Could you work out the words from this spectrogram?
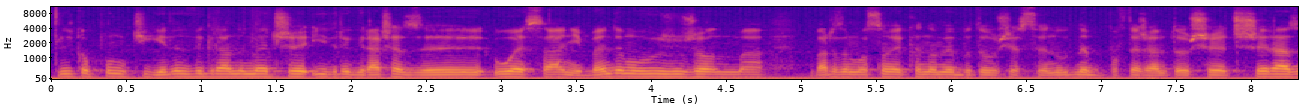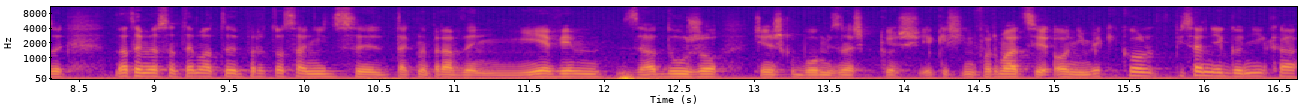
tylko punkcik, jeden wygrany mecz Idry gracza z USA. Nie będę mówił, że on ma bardzo mocną ekonomię, bo to już jest nudne, bo powtarzałem to już trzy razy. Natomiast na temat Protosa nic tak naprawdę nie wiem za dużo. Ciężko było mi znaleźć jakieś, informacje o nim. Jakiekolwiek pisanie jego nika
